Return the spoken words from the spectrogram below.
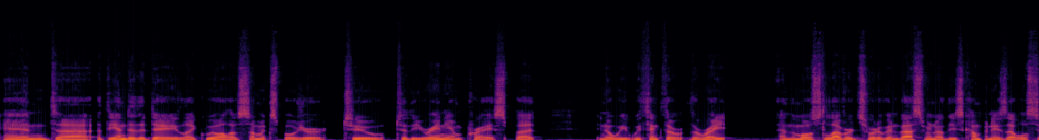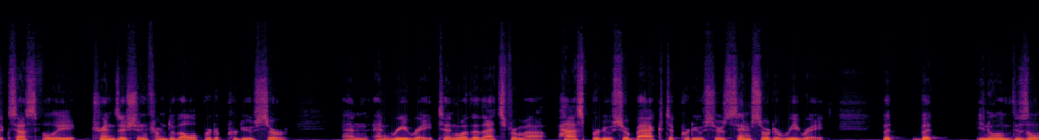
And uh, at the end of the day, like we all have some exposure to to the uranium price, but you know, we, we think the the right and the most levered sort of investment are these companies that will successfully transition from developer to producer and and re-rate. And whether that's from a past producer back to producer same sort of re-rate. But but you know there's a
